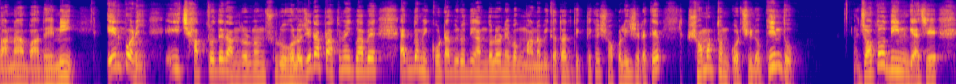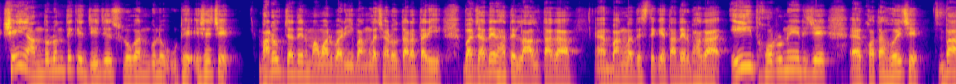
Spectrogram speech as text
দানা বাঁধেনি। এরপরই এই ছাত্রদের আন্দোলন শুরু হলো, যেটা প্রাথমিকভাবে একদমই কোটা বিরোধী আন্দোলন এবং মানবিকতার দিক থেকে সকলেই সেটাকে সমর্থন করছিল। কিন্তু যত দিন গেছে, সেই আন্দোলন থেকে যে যে, স্লোগানগুলো উঠে এসেছে ভারত যাদের মামার বাড়ি, বাংলা ছাড়ো, তাড়াতাড়ি, বা যাদের হাতে লাল তাগা বাংলাদেশ থেকে তাদের ভাগা, এই ধরনের যে কথা হয়েছে, বা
